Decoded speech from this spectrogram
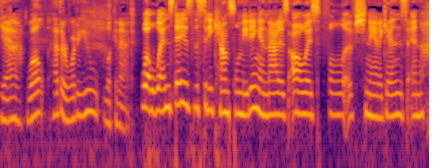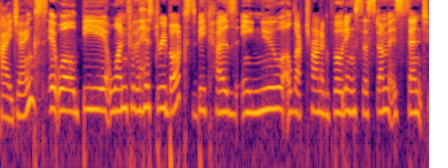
Yeah. Well, Heather, what are you looking at? Well, Wednesday is the city council meeting, and that is always full of shenanigans and hijinks. It will be one for the history books because a new electronic voting system is sent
